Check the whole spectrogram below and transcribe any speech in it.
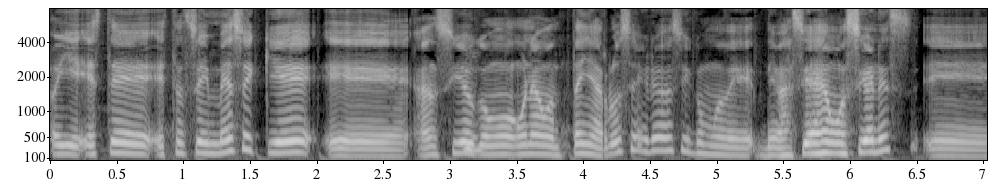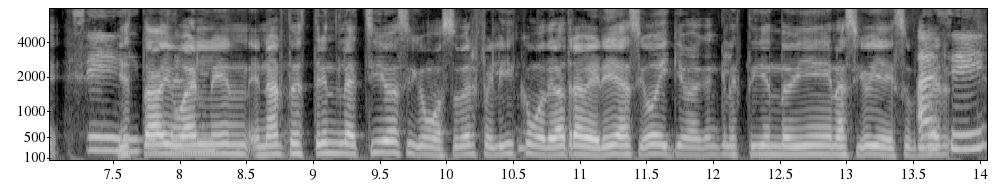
Oye, este, estos seis meses que eh, han sido mm. como una montaña rusa, creo, así como de demasiadas emociones. Eh, sí, yo estaba igual en, en harto stream de la chiva, así como súper feliz, como de la otra vereda, así, oye, qué bacán que le estoy yendo bien, así, oye, su ah, primer,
